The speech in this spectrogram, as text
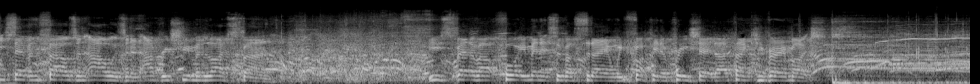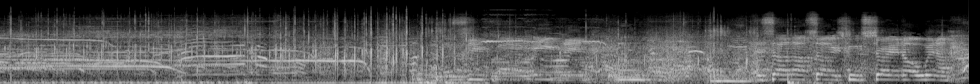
57,000 hours in an average human lifespan. You spent about 40 minutes with us today and we fucking appreciate that. Thank you very much. It's our last song, it's called Sorry Not a Winner.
